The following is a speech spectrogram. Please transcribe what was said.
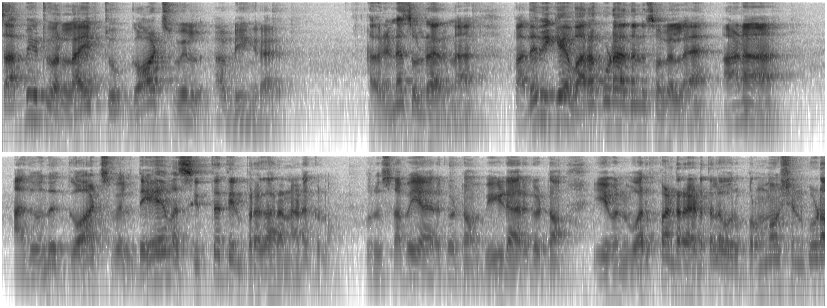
Submit your life to God's will அப்படிங்கிறாரு. அவர் என்ன சொல்கிறாருன்னா பதவிக்கே வரக்கூடாதுன்னு சொல்லலை ஆனால் அது வந்து காட்ஸ் வில் தேவ சித்தத்தின் பிரகாரம் நடக்கணும். ஒரு சபையாக இருக்கட்டும் வீடாக இருக்கட்டும் ஈவன் ஒர்க் பண்ணுற இடத்துல ஒரு ப்ரொமோஷன் கூட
